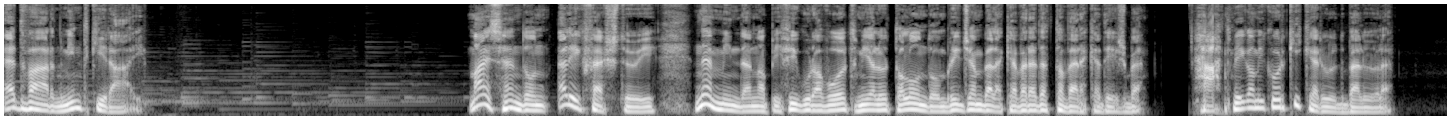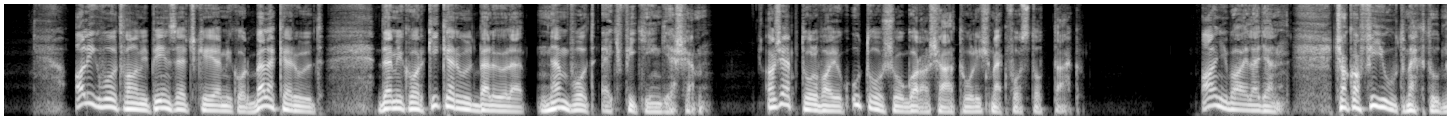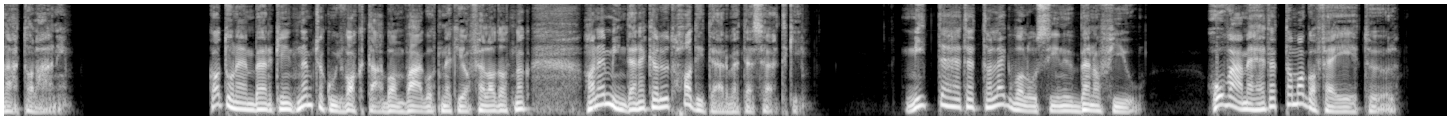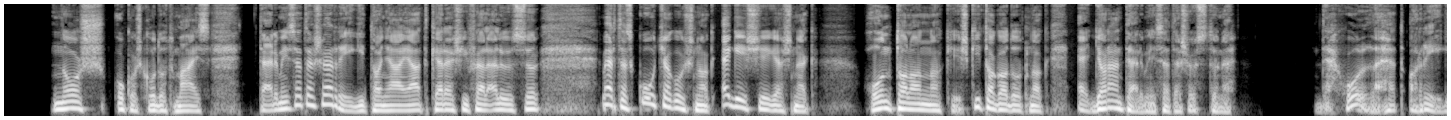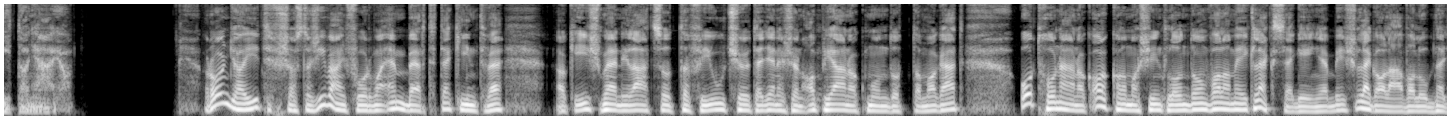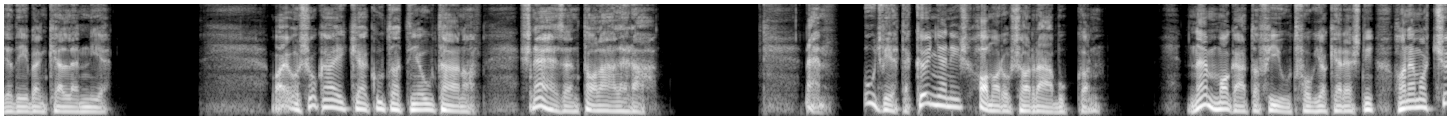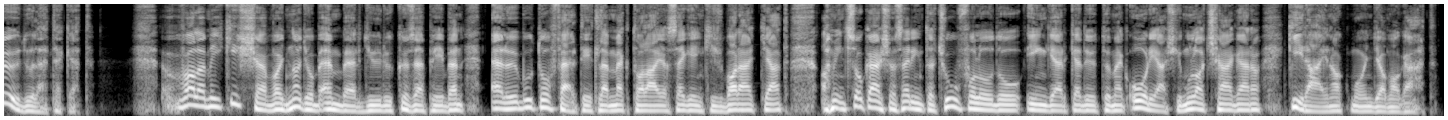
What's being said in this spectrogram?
Edward mint király Miles Hendon elég festői, nem mindennapi figura volt, mielőtt a London Bridge-en belekeveredett a verekedésbe. Hát még amikor kikerült belőle. Alig volt valami pénzecskéje, mikor belekerült, de mikor kikerült belőle, nem volt egy fityingje sem. A zsebtolvajok utolsó garasától is megfosztották. Annyi baj legyen, csak a fiút meg tudná találni. Katonemberként nem csak úgy vaktában vágott neki a feladatnak, hanem mindenek előtt haditervet teszelt ki. Mit tehetett a legvalószínűbben a fiú? Hová mehetett a maga fejétől? Nos, okoskodott Mice, természetesen régi tanyáját keresi fel először, mert ez kótyagosnak, egészségesnek, hontalannak és kitagadottnak egyaránt természetes ösztöne. De hol lehet a régi tanyája? Rongyait, s azt a zsiványforma embert tekintve, aki ismerni látszott a fiú, sőt egyenesen apjának mondotta magát, otthonának alkalmasint London valamelyik legszegényebb és legalávalóbb negyedében kell lennie. Vajon sokáig kell kutatnia utána, és nehezen talál-e rá? Nem, úgy vélte könnyen és hamarosan rábukkan. Nem magát a fiút fogja keresni, hanem a csődületeket. Valami kisebb vagy nagyobb embergyűrű közepében előbb-utóbb feltétlen megtalálja szegény kis barátját, amint szokása szerint a csúfolódó, ingerkedő tömeg óriási mulatságára királynak mondja magát.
